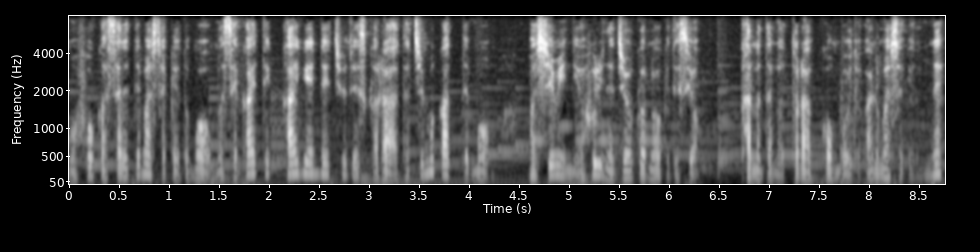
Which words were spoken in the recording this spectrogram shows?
もフォーカスされてましたけれども、まあ、世界的戒厳令中ですから、立ち向かっても、まあ、市民には不利な状況なわけですよ。カナダのトラックコンボイとかありましたけどもね、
